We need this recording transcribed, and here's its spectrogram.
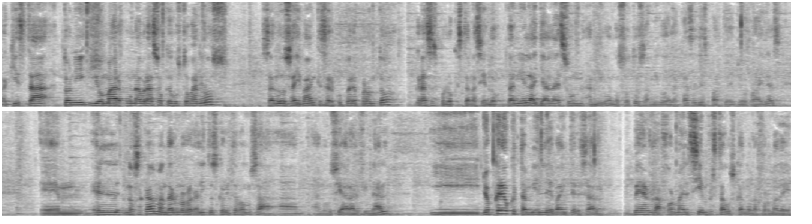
Aquí está Tony y Omar, un abrazo, qué gusto verlos. Saludos a Iván, que se recupere pronto. Gracias por lo que están haciendo. Daniel Ayala es un amigo de nosotros, amigo de la casa, y es parte de Joe Riders. Eh, él nos acaba de mandar unos regalitos que ahorita vamos a, a anunciar al final. Y yo creo que también le va a interesar ver la forma, él siempre está buscando la forma de,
